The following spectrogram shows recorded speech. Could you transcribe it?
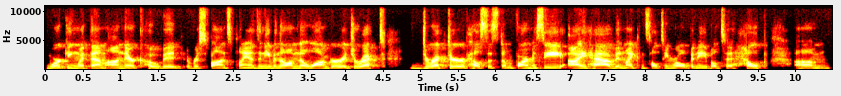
working with them on their COVID response plans. And even though I'm no longer a direct director of health system pharmacy, I have in my consulting role been able to help um,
